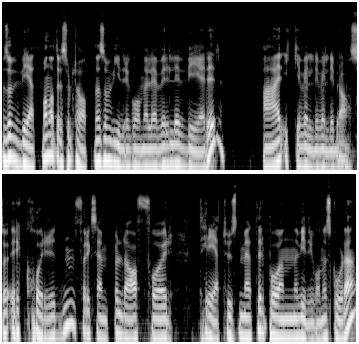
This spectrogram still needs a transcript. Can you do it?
Men så vet man at resultatene som videregående-elever leverer, er ikke veldig veldig bra. Så rekorden f.eks. da for 3000 meter på en videregående skole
